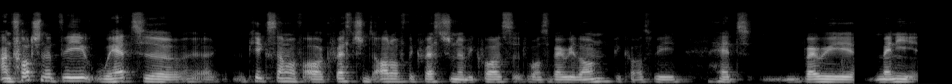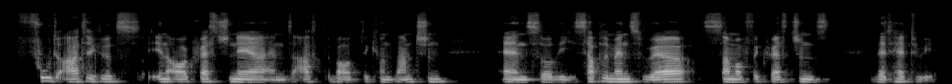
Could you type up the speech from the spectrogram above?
Unfortunately, we had to uh, kick some of our questions out of the questionnaire because it was very long, because we had very many food articles in our questionnaire and asked about the consumption. And so the supplements were some of the questions that had to be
